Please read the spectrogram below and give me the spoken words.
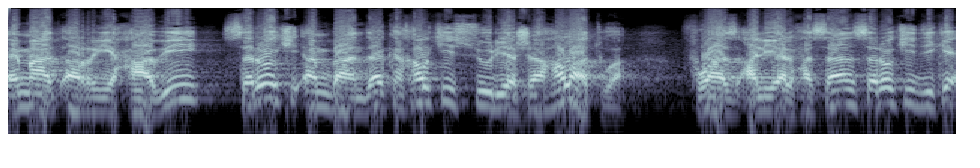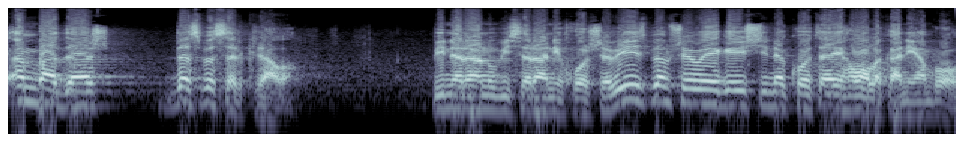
عیماد ئەلریحاوی، سەرۆکی ئەم باندە کە خەڵکی سووریەشە هەڵاتووە. فواز عەلی ئەلحەسەن، سەرۆکی دیکەی ئەم بادەش دەستبەسەر کراوە. بینەران و بیسەرانی خۆشەویست بەم شێوەیە گەیشتینە کۆتایی هەواڵەکانی ئەمڕۆ.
